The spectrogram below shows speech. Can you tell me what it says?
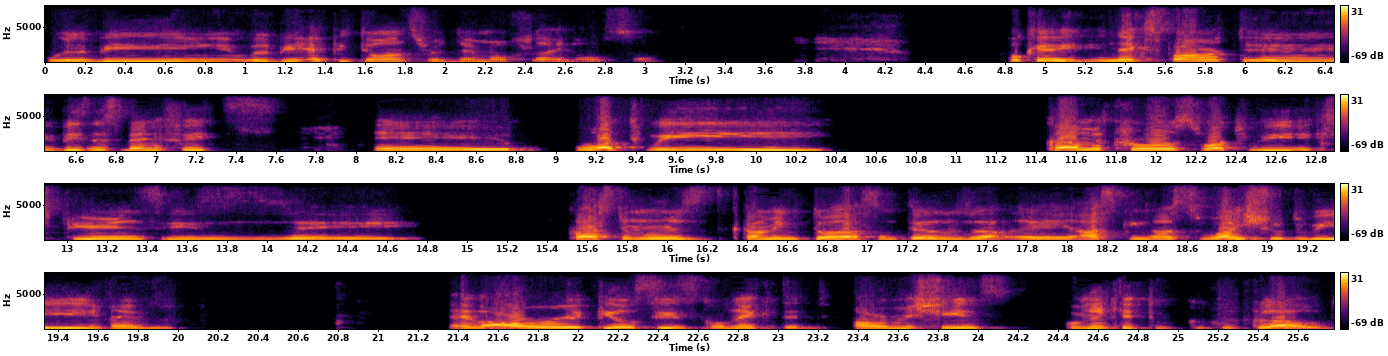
We'll be we'll be happy to answer them offline also. Okay, next part, uh, business benefits. Uh, what we come across what we experience is uh, customers coming to us and uh, asking us why should we have have our PLCs connected, our machines connected to, to cloud.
